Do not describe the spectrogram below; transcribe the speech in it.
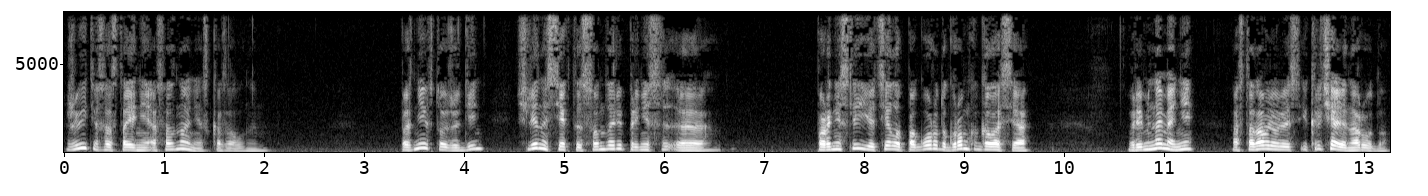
«Живите в состоянии осознания», — сказал он им. Позднее, в тот же день, члены секты Сондари принес, э, пронесли ее тело по городу, громко голося. Временами они останавливались и кричали народу.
